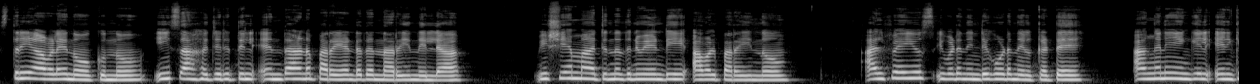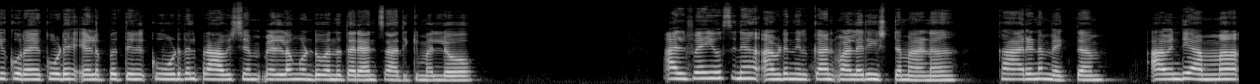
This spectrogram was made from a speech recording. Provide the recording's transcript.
സ്ത്രീ അവളെ നോക്കുന്നു. ഈ സാഹചര്യത്തിൽ എന്താണ് പറയേണ്ടതെന്നറിയുന്നില്ല. വിഷയം മാറ്റുന്നതിനു വേണ്ടി അവൾ പറയുന്നു. അൽഫേയൂസ് ഇവിടെ നിന്റെ കൂടെ നിൽക്കട്ടെ. അങ്ങനെയെങ്കിൽ എനിക്ക് കുറേ കൂടെ എളുപ്പത്തിൽ കൂടുതൽ പ്രാവശ്യം വെള്ളം കൊണ്ടുവന്ന് തരാൻ സാധിക്കുമല്ലോ. അൽഫയൂസിന് അവിടെ നിൽക്കാൻ വളരെ ഇഷ്ടമാണ്. കാരണം വ്യക്തം. അവന്റെ അമ്മ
